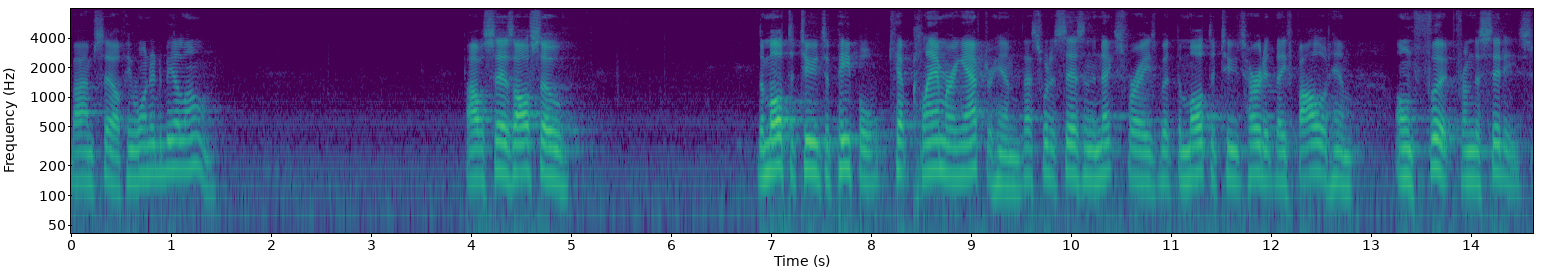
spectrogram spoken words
by himself. He wanted to be alone. Bible says also the multitudes of people kept clamoring after him. That's what it says in the next phrase. But the multitudes heard it. They followed him on foot from the cities.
